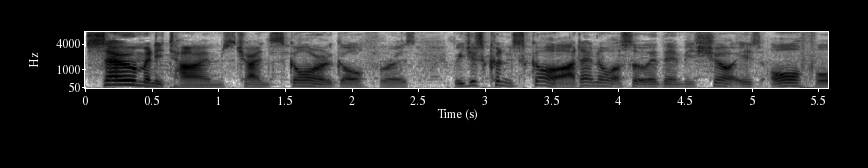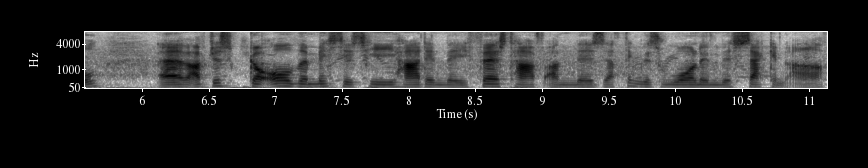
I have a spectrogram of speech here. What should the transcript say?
so many times to try and score a goal for us. But he just couldn't score. I don't know what's up with him. His shot is awful. Um, I've just got all the misses he had in the first half, and there's I think there's one in the second half.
